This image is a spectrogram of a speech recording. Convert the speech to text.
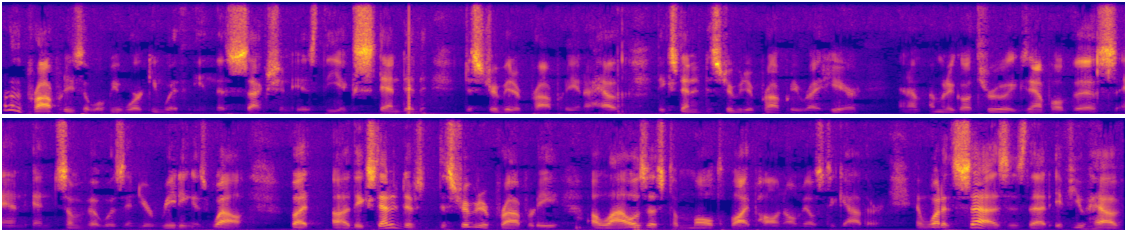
One of the properties that we'll be working with in this section is the extended distributive property. And I have the extended distributive property right here. And I'm, I'm going to go through an example of this, and, and some of it was in your reading as well. But uh, the extended dis distributive property allows us to multiply polynomials together. And what it says is that if you have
